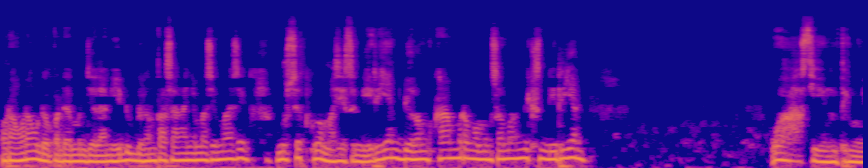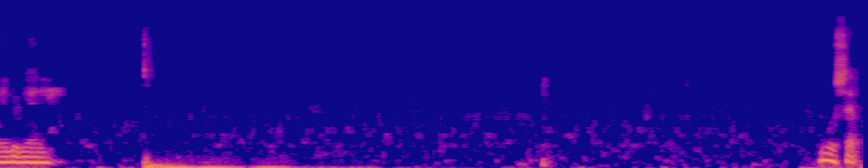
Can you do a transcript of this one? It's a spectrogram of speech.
Orang-orang udah pada menjalani hidup dengan pasangannya masing-masing. Buset gue masih sendirian di dalam kamar ngomong sama Mik sendirian. Wah sinting nih dunia ini buset.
